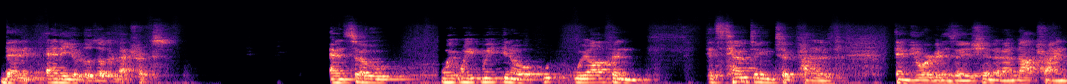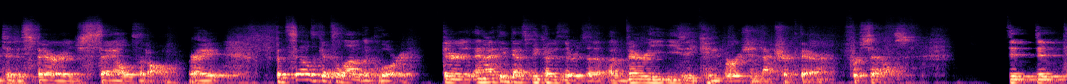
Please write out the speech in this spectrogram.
than any of those other metrics. And so we, we, we, you know, we often, it's tempting to kind of in the organization, and I'm not trying to disparage sales at all, right? But sales gets a lot of the glory. there, and I think that's because there's a, a very easy conversion metric there for sales. Did, did,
